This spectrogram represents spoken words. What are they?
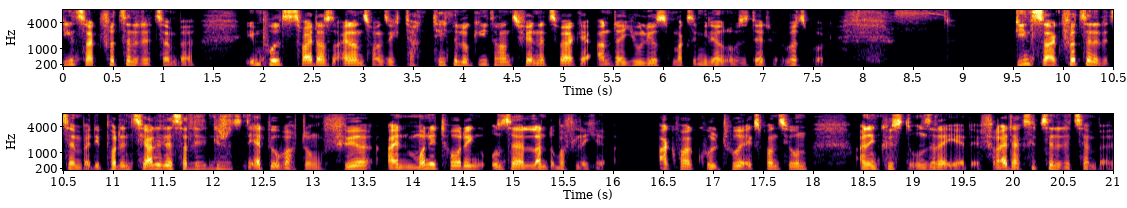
Dienstag, 14. Dezember, Impuls 2021, Technologietransfer-Netzwerke an der Julius-Maximilian-Universität Würzburg. Dienstag, 14. Dezember, die Potenziale der satellitengeschützten Erdbeobachtung für ein Monitoring unserer Landoberfläche. Aquakulturexpansion an den Küsten unserer Erde. Freitag, 17. Dezember,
